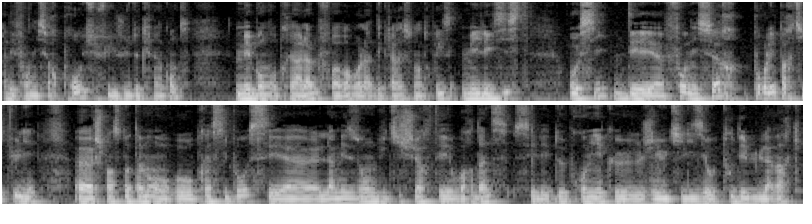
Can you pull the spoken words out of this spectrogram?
à des fournisseurs pro, il suffit juste de créer un compte. Mais bon, au préalable, il faut avoir voilà, déclaré son entreprise. Mais il existe aussi des fournisseurs pour les particuliers. Euh, je pense notamment aux, principaux, c'est euh, la maison du t-shirt et Wardance. C'est les deux premiers que j'ai utilisés au tout début de la marque,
